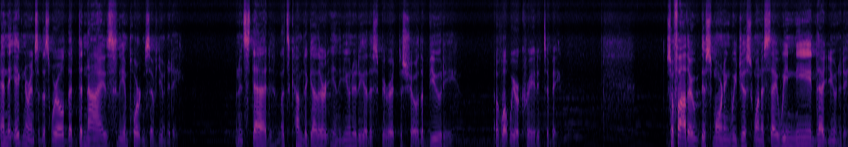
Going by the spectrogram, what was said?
and the ignorance of this world that denies the importance of unity. And instead, let's come together in the unity of the Spirit to show the beauty of what we were created to be. So, Father, this morning we just want to say we need that unity.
